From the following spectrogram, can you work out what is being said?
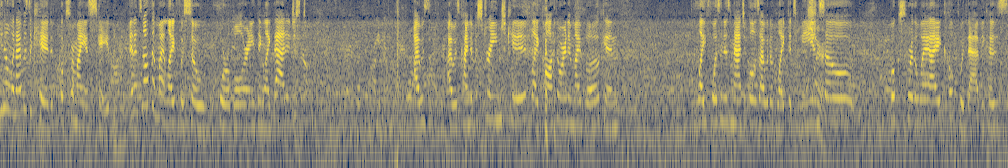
You know, when I was a kid, books were my escape. And it's not that my life was so horrible or anything like that. It just you know, I was I was kind of a strange kid like Hawthorne in my book and life wasn't as magical as I would have liked it to be. Sure. And so books were the way I coped with that because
